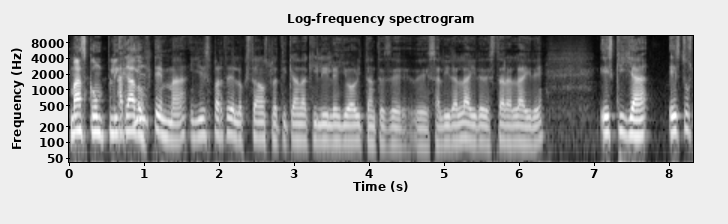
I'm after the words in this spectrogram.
más complicado. Aquí el tema, y es parte de lo que estábamos platicando aquí Lila y yo ahorita antes de, de salir al aire, de estar al aire, es que ya estos,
